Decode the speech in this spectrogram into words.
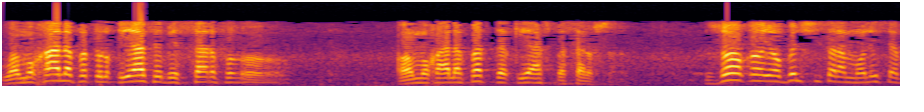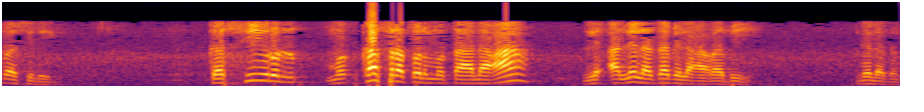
ومخالفه القياس بالصرف او مخالفت د قیاس په صرف سره ذوق یو بل شي سره مولوی صاحب اصلي کثیر کثرت المطالعه للادب العربي للادب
